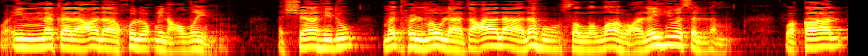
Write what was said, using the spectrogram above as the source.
وإنك لعلى خلق عظيم. الشاهد مدح المولى تعالى له صلى الله عليه وسلم. وقال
